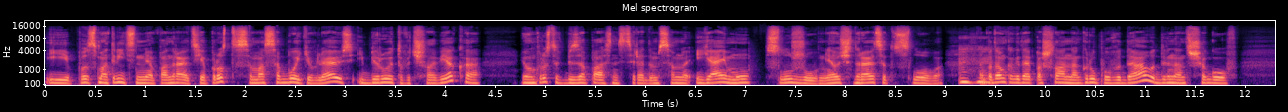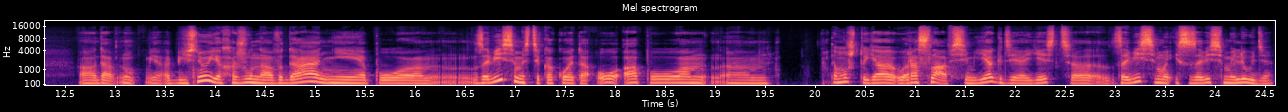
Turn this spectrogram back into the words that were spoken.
и посмотрите на меня, понравится. Я просто сама собой являюсь и беру этого человека, и он просто в безопасности рядом со мной, и я ему служу. Мне очень нравится это слово. Угу. А потом, когда я пошла на группу ВДА, вот 12 шагов, да, ну, я объясню, я хожу на ВДА не по зависимости какой-то, а по эм, тому, что я росла в семье, где есть э, зависимые и созависимые люди.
